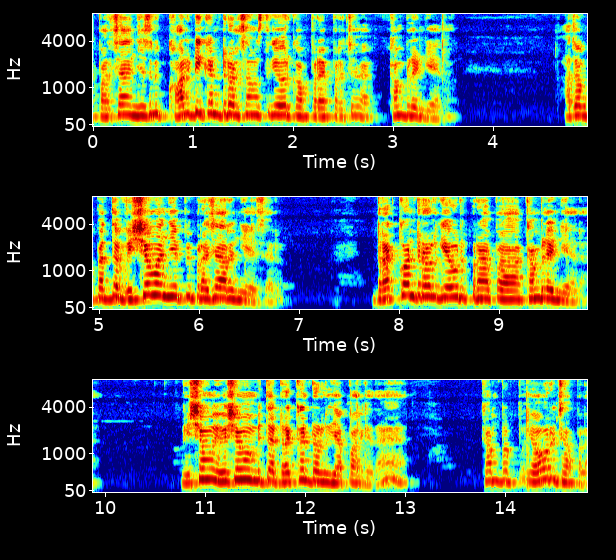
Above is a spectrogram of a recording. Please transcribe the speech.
ప్రచారం చేసిన క్వాలిటీ కంట్రోల్ సంస్థకి ఎవరు కంప్లైంట్ చేయాలి? అదొక పెద్ద విషయం అని చెప్పి ప్రచారం చేశారు. డ్రగ్ కంట్రోల్కి ఎవడు కంప్లైంట్ చేయాలి? విషయం విషయం అమ్మితే డ్రగ్ కంట్రోల్కి చెప్పాలి కదా? కంప ఎవరు చెప్పాల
